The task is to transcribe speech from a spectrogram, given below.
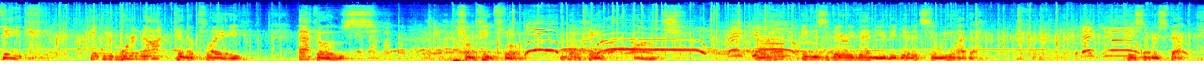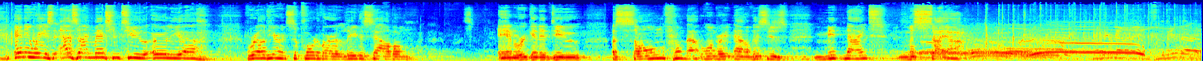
Think that we were not gonna play Echoes from Pink Floyd. We pay homage. Thank you. All right, in this very venue they did it, so we had to Thank you. pay some respect. Anyways, as I mentioned to you earlier, we're out here in support of our latest album, and we're gonna do a song from that one right now. This is Midnight Messiah.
